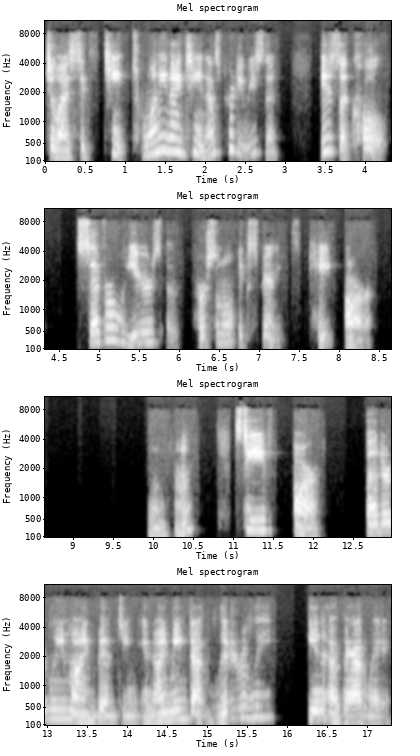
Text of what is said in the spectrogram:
July 16th, 2019. That's pretty recent. Is a cult. Several years of personal experience. Kate R. Mm-hmm. Steve R. Utterly mind bending. And I mean that literally in a bad way.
